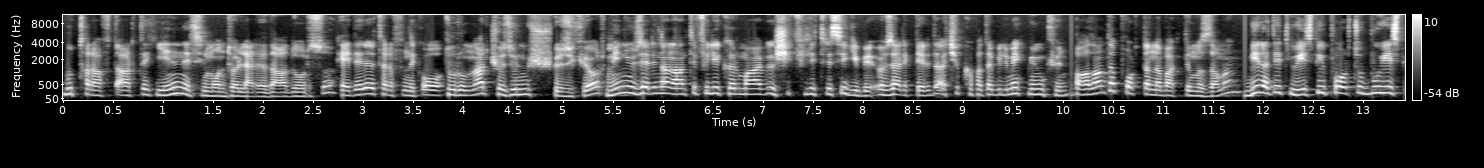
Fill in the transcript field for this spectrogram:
Bu tarafta artık yeni nesil monitörlerde daha doğrusu HDR tarafındaki o durumlar çözülmüş gözüküyor. Menü üzerinden anti-flicker, mavi ışık filtresi gibi özellikleri de açıp kapatabilmek mümkün. Bağlantı portlarına baktığımız zaman bir adet USB portu bu USB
